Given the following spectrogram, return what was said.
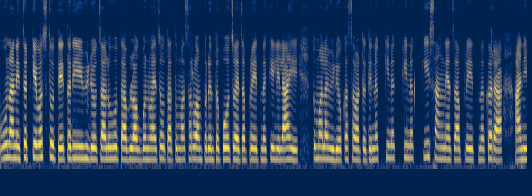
उन्हाने चटके बसत होते तरी व्हिडिओ चालू होता ब्लॉग बनवायचा होता. तुम्हा सर्वांपर्यंत पोहोचवायचा प्रयत्न केलेला आहे. तुम्हाला व्हिडिओ कसा वाटतो ते नक्की नक्की नक्की सांगण्याचा प्रयत्न करा. आणि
